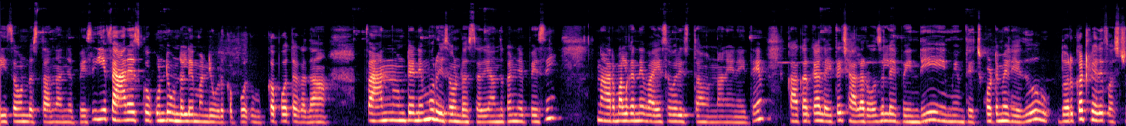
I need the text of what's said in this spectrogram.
రీసౌండ్ వస్తుంది అని చెప్పేసి ఈ ఫ్యాన్ వేసుకోకుండా ఉండలేమండి ఉడకపో ఉక్కపోతా కదా. ఫ్యాన్ ఉంటేనేమో రీసౌండ్ వస్తుంది అందుకని చెప్పేసి నార్మల్గానే వాయిస్ ఓవర్ ఇస్తూ ఉన్నా నేనైతే. కాకరకాయలు అయితే చాలా రోజులు అయిపోయింది మేము తెచ్చుకోవటమే లేదు. దొరకట్లేదు. ఫస్ట్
